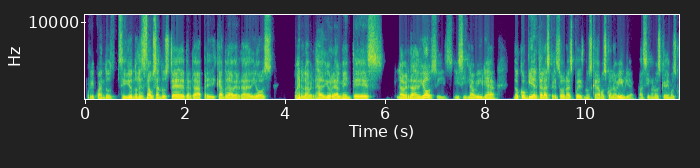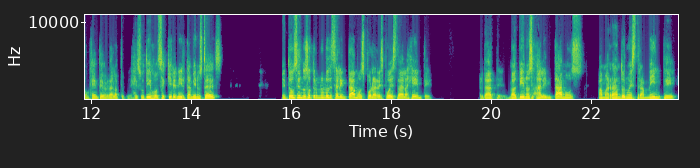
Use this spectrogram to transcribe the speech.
Porque cuando, si Dios no les está usando a ustedes, ¿verdad? Predicando la verdad de Dios, bueno, la verdad de Dios realmente es la verdad de Dios. Y, si la Biblia no convierte a las personas, pues nos quedamos con la Biblia. Así no nos quedemos con gente, ¿verdad? Jesús dijo, ¿se quieren ir también ustedes? Entonces nosotros no nos desalentamos por la respuesta de la gente, ¿verdad? Más bien nos alentamos amarrando nuestra mente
